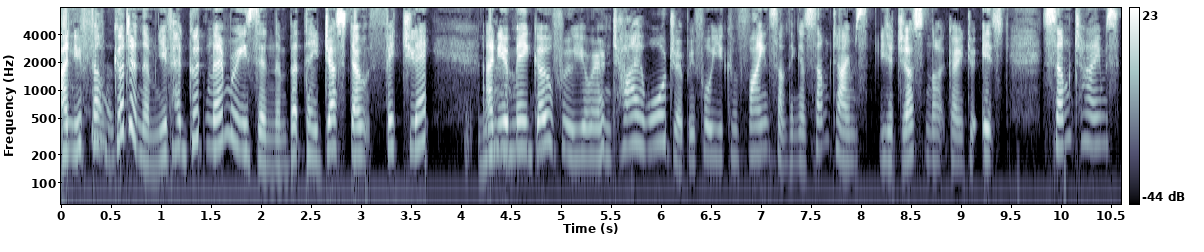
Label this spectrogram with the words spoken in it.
and you felt yes. good in them. You've had good memories in them, but they just don't fit you. Yeah. And you may go through your entire wardrobe before you can find something. And sometimes you're just not going to. It's sometimes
